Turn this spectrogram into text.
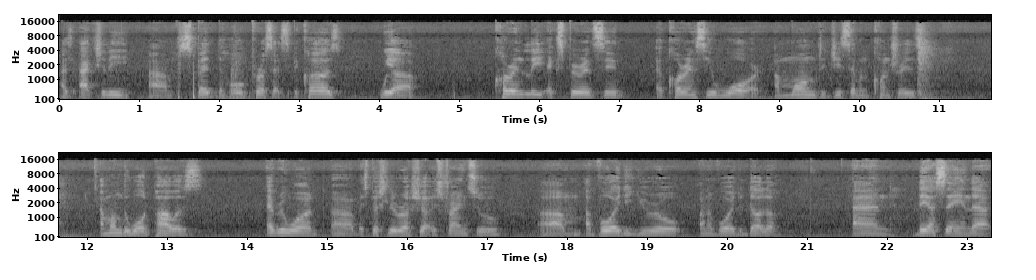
has actually um, sped the whole process because we are currently experiencing a currency war among the G7 countries, among the world powers. Everyone, uh, especially Russia, is trying to um, avoid the euro and avoid the dollar. And they are saying that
